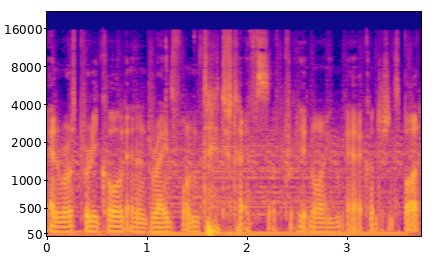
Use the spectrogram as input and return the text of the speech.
and it was pretty cold and it rained from time to time, so pretty annoying uh, condition spot.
